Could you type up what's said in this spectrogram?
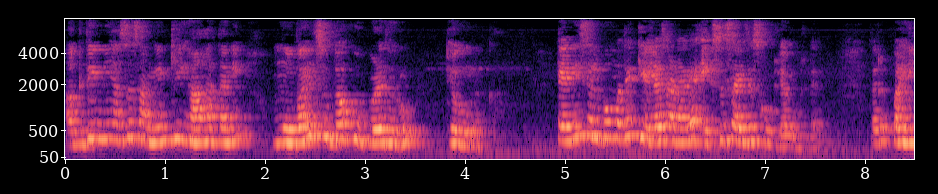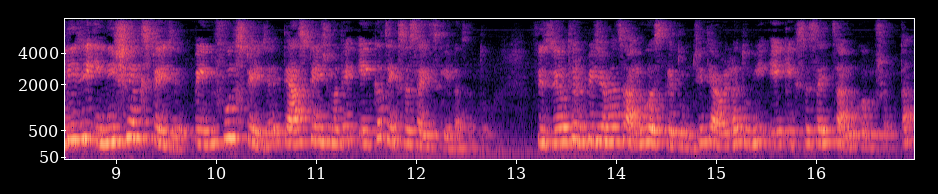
अगदी मी असं सांगेन की ह्या हाताने मोबाईल सुद्धा खूप वेळ धरून ठेवू नका. टेनिस एल्बोमध्ये केल्या जाणाऱ्या एक्सरसाइजेस कुठल्या कुठल्या आहेत? तर पहिली जी इनिशियल स्टेज आहे पेनफुल स्टेज आहे त्या स्टेजमध्ये एकच एक्सरसाइज केला जातो. फिजिओथेरपी जेव्हा चालू असते तुमची त्यावेळेला तुम्ही एक एक्सरसाइज चालू करू शकता.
